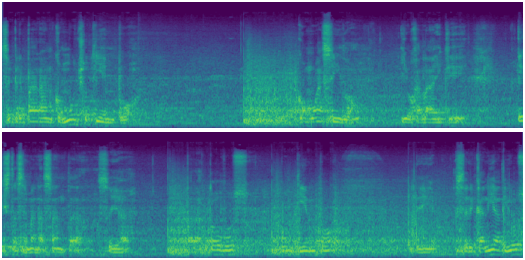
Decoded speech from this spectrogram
se preparan con mucho tiempo, como ha sido, y ojalá y que esta Semana Santa sea para todos un tiempo de cercanía a Dios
